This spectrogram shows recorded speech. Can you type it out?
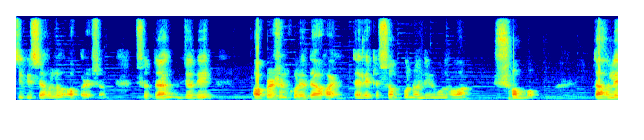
চিকিৎসা হলো অপারেশন সুতরাং যদি অপারেশন করে দেওয়া হয়, তাহলে এটা সম্পূর্ণ নির্মূল হওয়া সম্ভব। তাহলে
